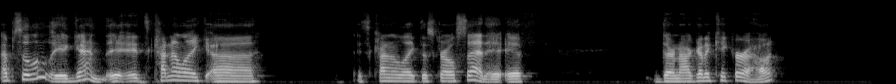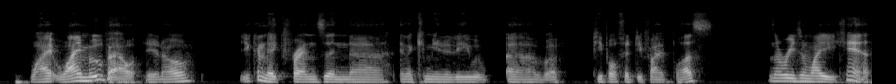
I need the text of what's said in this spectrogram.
Absolutely. Again, it, it's kind of like uh it's kind of like this girl said, if they're not going to kick her out, why why move out, you know? You can make friends in uh in a community uh, of people 55 plus. No reason why you can't.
